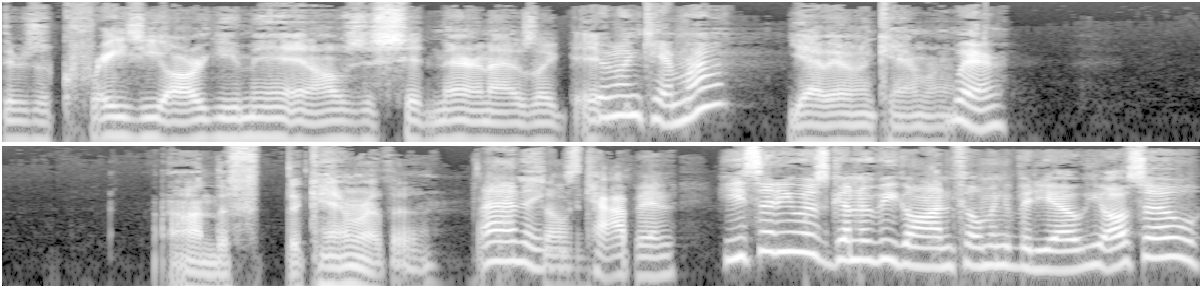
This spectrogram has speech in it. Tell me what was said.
there was a crazy argument, and I was just sitting there, and I was like, You're on camera? "Yeah, they have on camera Where? on the the camera." The I think So- he's capping. He said he was gonna be gone filming a video. He also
